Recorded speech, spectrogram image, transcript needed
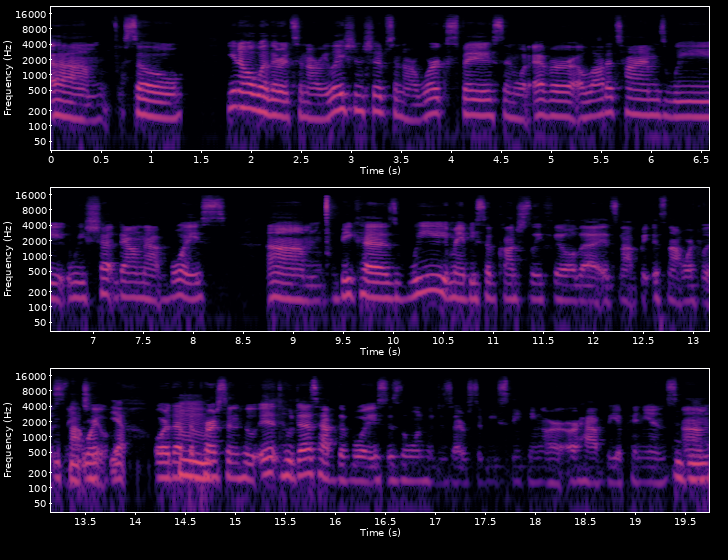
Um, so you know whether it's in our relationships, in our workspace, and whatever. A lot of times we we shut down that voice um because we maybe subconsciously feel that it's not it's not worth listening not to worth yep or that Mm. the person who it who does have the voice is the one who deserves to be speaking or, or have the opinions. Mhm. Um,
